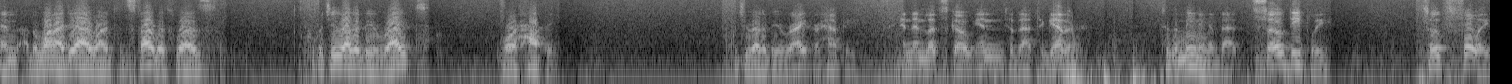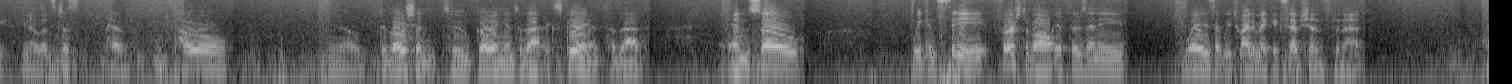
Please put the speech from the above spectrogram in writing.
And the one idea I wanted to start with was, would you rather be right or happy? Would you rather be right or happy? And then let's go into that together, to the meaning of that so deeply, so fully. You know, let's just have total, you know, devotion to going into that experience of that. And so we can see, first of all, if there's any ways that we try to make exceptions to that.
